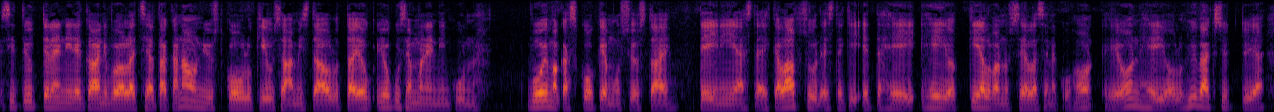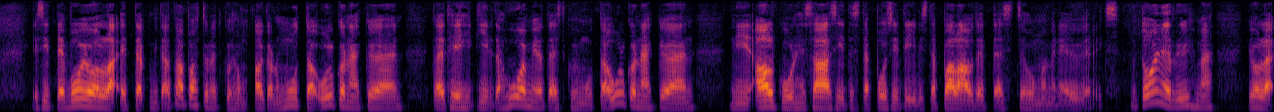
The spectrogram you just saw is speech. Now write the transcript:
sitten juttelen niiden kanssa, niin voi olla, että siellä takana on just koulukiusaamista ollut tai joku semmoinen niin kuin voimakas kokemus jostain teini-iästä, ehkä lapsuudestakin, että he, he ei ole kelvannut sellaisena kuin he on, he ei ole ollut hyväksyttyjä. Ja sitten voi olla, että mitä on tapahtunut, kun he on alkanut muuttaa ulkonäköään, tai että he ei kiinnitä huomiota, ja sitten kun he muuttaa ulkonäköään, niin alkuun he saa siitä sitä positiivista palautetta, ja sitten se homma menee överiksi. No toinen ryhmä, jolla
